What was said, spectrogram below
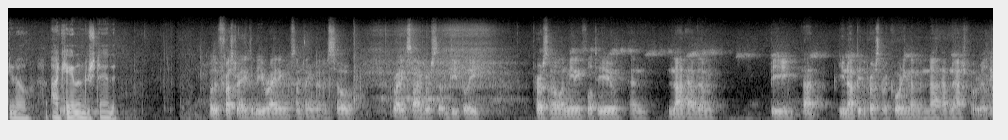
you know, I can't understand it. Was it frustrating to be writing something that was so, writing songs were so deeply personal and meaningful to you, and not have them be not you not be the person recording them and not have Nashville really?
